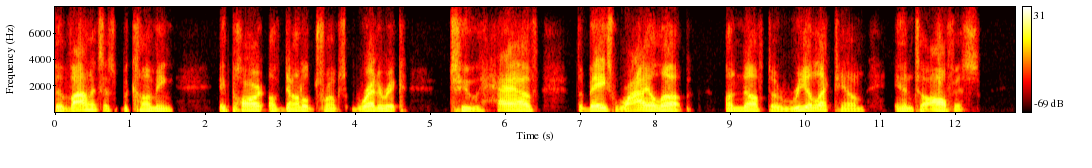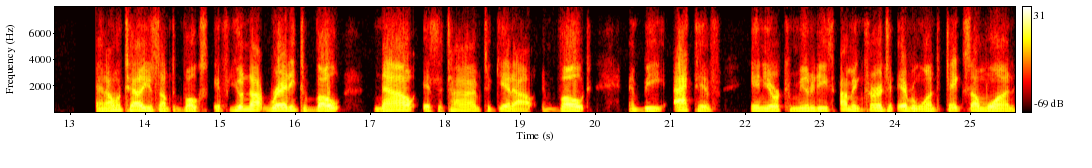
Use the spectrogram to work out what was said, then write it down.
the violence is becoming a part of Donald Trump's rhetoric to have the base rile up enough to reelect him into office. And I'm going to tell you something, folks. If you're not ready to vote, now is the time to get out and vote and be active in your communities. I'm encouraging everyone to take someone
